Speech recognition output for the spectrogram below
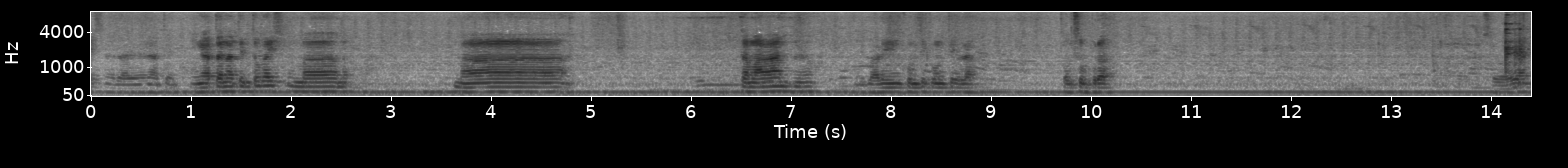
guys, nalala natin. Ingatan natin to guys, ma ma tamaan, no? Bali kunti-kunti lang. Pag sobra. So, ayan.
